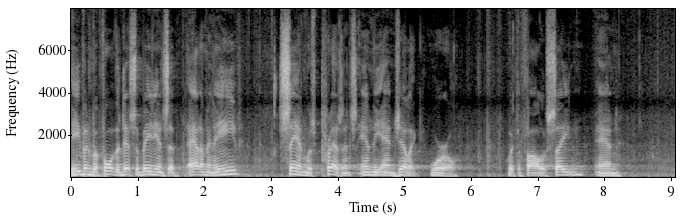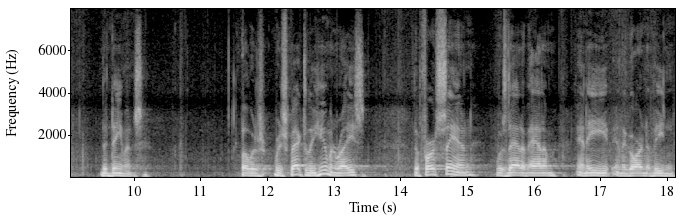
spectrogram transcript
Even before the disobedience of Adam and Eve, sin was present in the angelic world with the fall of Satan and the demons. But with respect to the human race, the first sin was that of Adam and Eve in the Garden of Eden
